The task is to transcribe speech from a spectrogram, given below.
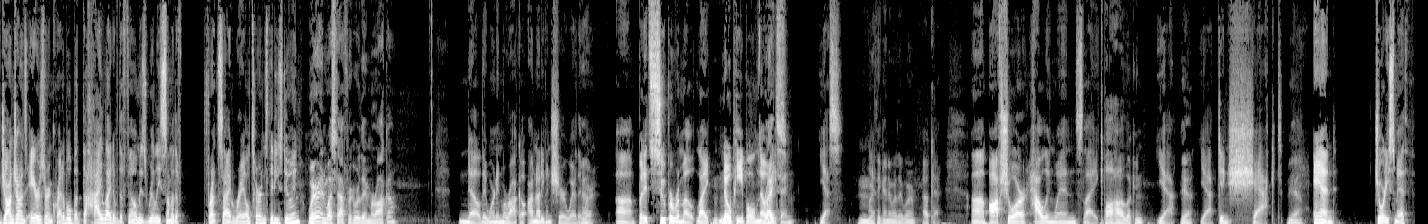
John John's airs are incredible, but the highlight of the film is really some of the front side rail turns that he's doing. Where in West Africa were they? in Morocco. No, they weren't in Morocco. I'm not even sure where they were. Um, but it's super remote, like no people, no Right? anything. Yes. Hmm, I think I know where they were. Okay. Um, offshore, howling winds, like Baja looking. yeah, Yeah. yeah, getting shacked. Yeah. and Jordy Smith.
